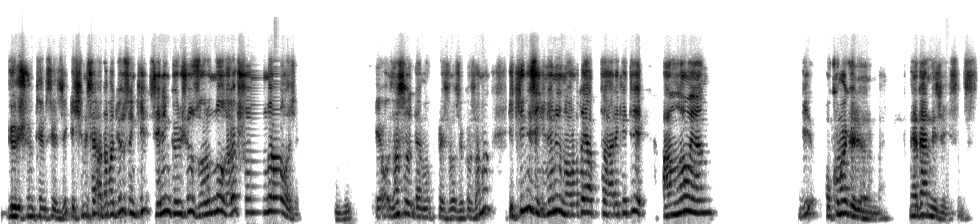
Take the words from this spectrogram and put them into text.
görüşünü temsil edecek. E şimdi sen adama diyorsun ki senin görüşün zorunlu olarak şunlar olacak. Hı hı. E, nasıl demokrasi olacak o zaman? İkincisi İnönü'nün orada yaptığı hareketi anlamayan bir okuma görüyorum ben. Neden diyeceksiniz?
